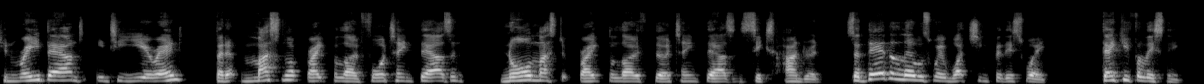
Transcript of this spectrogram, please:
can rebound into year end, but it must not break below 14,000, nor must it break below 13,600. So they're the levels we're watching for this week. Thank you for listening.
